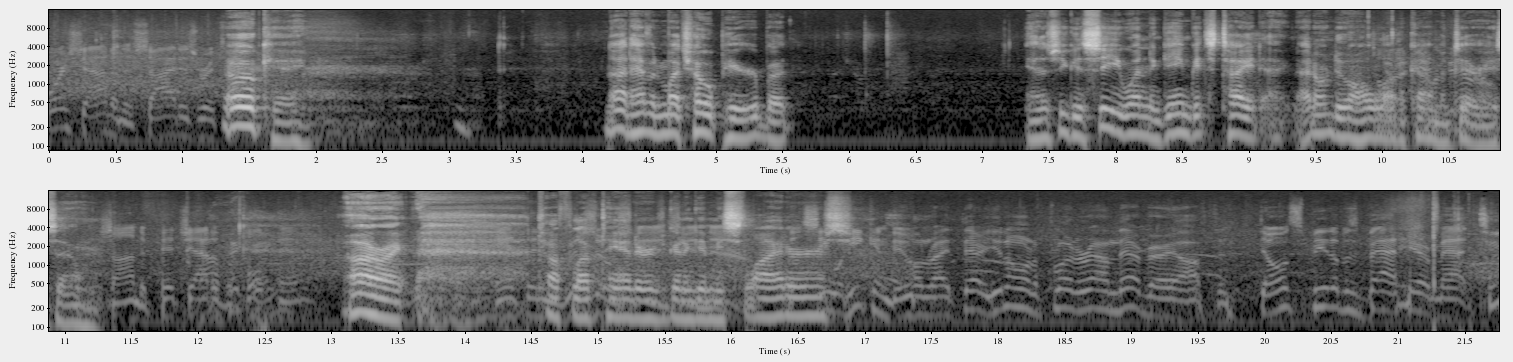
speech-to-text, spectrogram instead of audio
force out, and the side is retired. Okay. Not having much hope here, but and as you can see, when the game gets tight, I, don't do a whole lot of commentary. So, all right, tough left-hander is going to give me sliders. what he can do. One right there. You don't want to float around there very often. Don't speed up his bat here, Matt. Two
